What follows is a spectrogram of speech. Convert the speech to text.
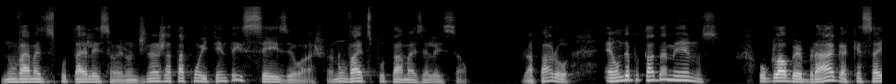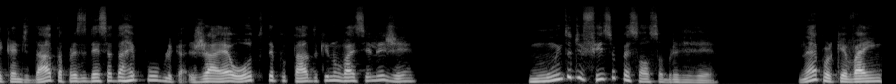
Não vai mais disputar a eleição. A Erundina já está com 86, eu acho. Ela não vai disputar mais a eleição. Já parou. É um deputado a menos. O Glauber Braga quer sair candidato à presidência da República. Já é outro deputado que não vai se eleger. Muito difícil o pessoal sobreviver. Né? Porque vai,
